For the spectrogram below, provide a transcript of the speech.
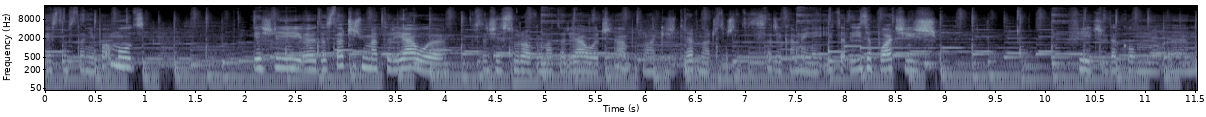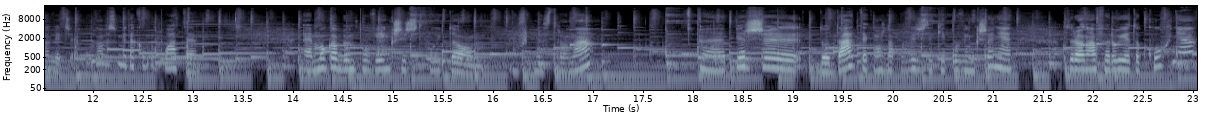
jestem w stanie pomóc. Jeśli e, dostarczysz mi materiały, w sensie surowe materiały, czy na pewno jakieś drewno, czy coś na tej zasadzie kamienie i, i zapłacisz fee, czyli taką, e, no wiecie, no w sumie taką opłatę, e, mogłabym powiększyć Twój dom. Następna strona. Pierwszy dodatek, można powiedzieć, takie powiększenie, które ona oferuje, to kuchnia.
